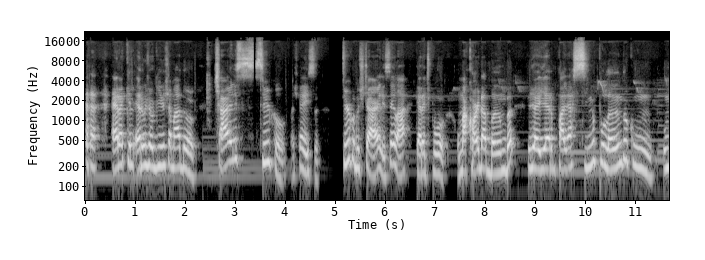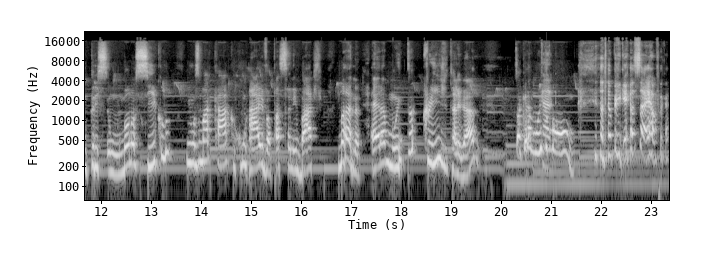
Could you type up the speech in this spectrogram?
era, aquele, era um joguinho chamado Charles Circle, acho que é isso. Circo dos Charlie, sei lá, que era tipo uma corda bamba, e aí era um palhacinho pulando com um, um monociclo e uns macacos com raiva passando embaixo. Mano, era muito cringe, tá ligado? Só que era muito Cara, bom. eu não peguei essa época.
